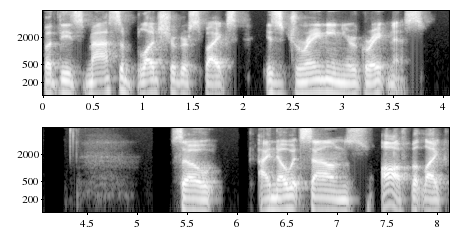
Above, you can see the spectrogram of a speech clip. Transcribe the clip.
But these massive blood sugar spikes is draining your greatness. So I know it sounds off, but like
